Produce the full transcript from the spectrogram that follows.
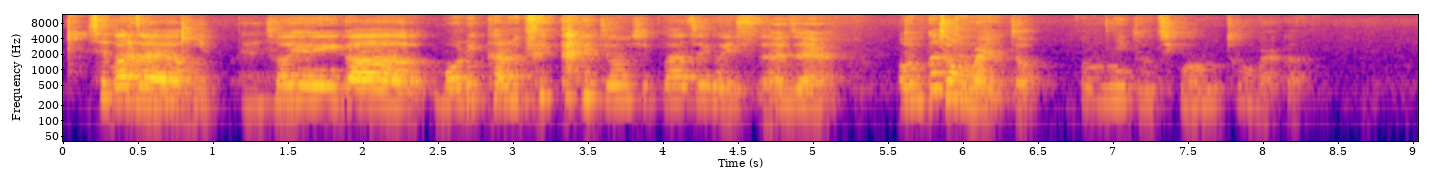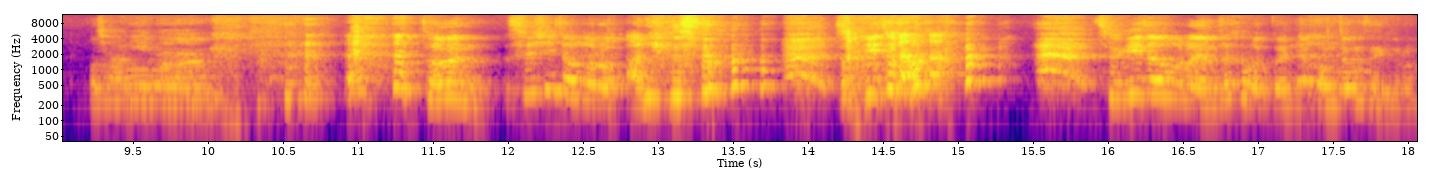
셋 맞아요. 귀엽다. 저희가 머리카락 색깔이 조금씩 빠지고 있어요. 맞아요. 엄청? 맑죠? 언니도 지금 엄청 맑아요. 언니는 저는 수시적으로 아니 수 주기적으로 주기적으로 염색하고 있거든요. 검정색으로.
